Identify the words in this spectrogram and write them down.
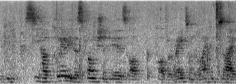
you can see how clearly this function is of, of a rate on the right-hand side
